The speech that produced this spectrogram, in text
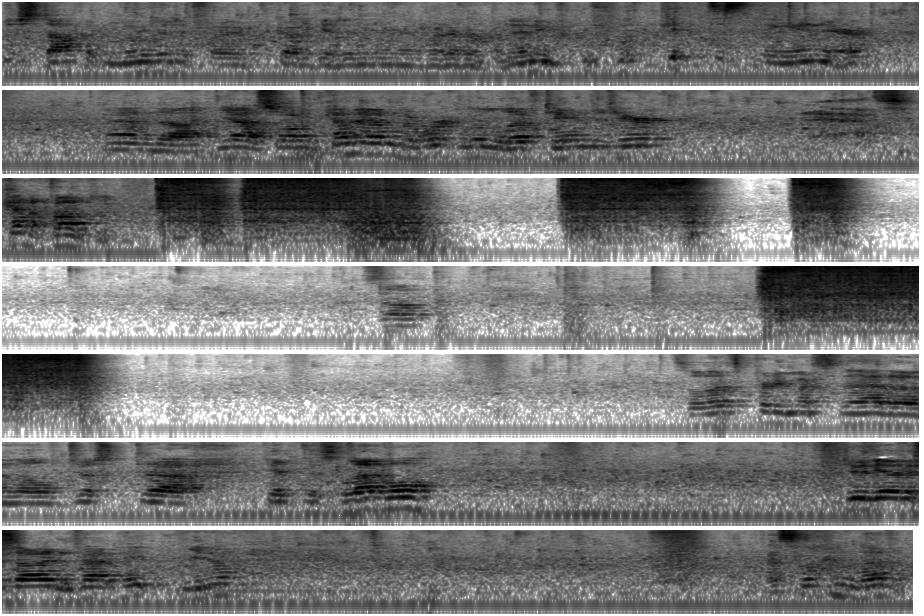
Just stop it and move it if I've got to get in there or whatever. But anyway, we'll get this thing in there. And uh, yeah, so I'm kind of having to work a little left-handed here. It's kind of funky. So So that's pretty much that, and I'll just uh, get this level, do the other side. In fact, hey, you know, that's looking level.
